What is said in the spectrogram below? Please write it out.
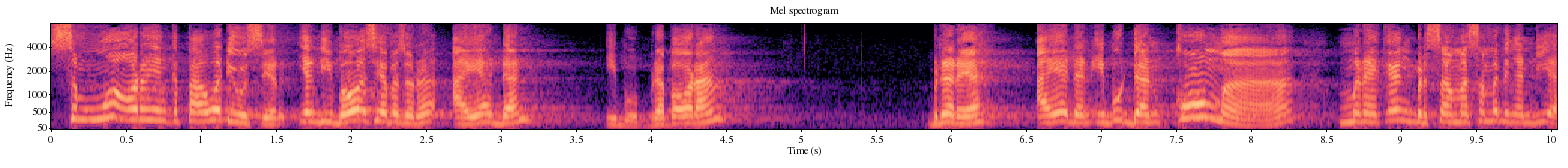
semua orang yang ketawa diusir, yang dibawa siapa saudara? Ayah dan ibu. Berapa orang? Benar ya? Ayah dan ibu dan koma mereka yang bersama-sama dengan dia.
